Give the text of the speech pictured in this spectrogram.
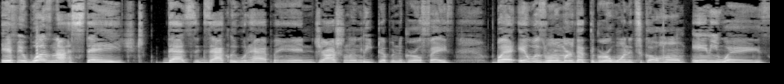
if it was not staged, that's exactly what happened. And Joseline leaped up in the girl's face. But it was rumored that the girl wanted to go home anyways.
